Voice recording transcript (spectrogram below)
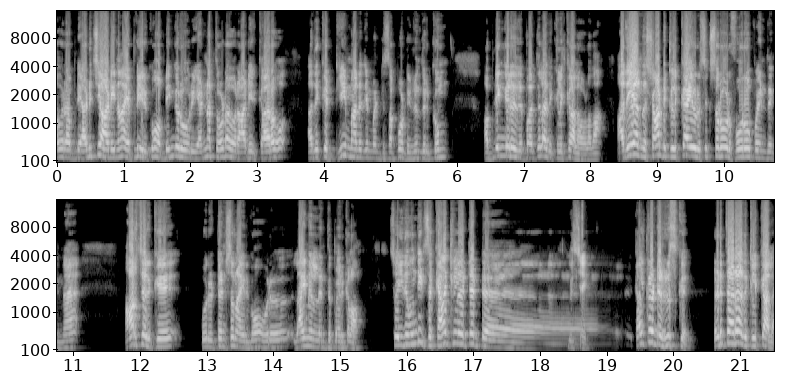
அவர் அப்படி அடிச்சு ஆடினா எப்படி இருக்கும் அப்படிங்கிற ஒரு எண்ணத்தோட அவர் ஆடி இருக்காரோ அதுக்கு டீம் மேனேஜ்மெண்ட் சப்போர்ட் இருந்திருக்கும். அப்படிங்கிறது பார்த்துல அது கிளிக் ஆகல அவ்வளவுதான். அதே அந்த ஷாட் கிளிக் ஆகி ஒரு சிக்ஸரோ ஒரு ஃபோரோ போயிருந்தீங்கன்னா ஆர்ச்சருக்கு ஒரு டென்ஷன் ஆயிருக்கும். ஒரு லைனல் லென்த் போயிருக்கலாம். ஸோ இது வந்து it's calculated Mistake. Calculated risk எடுத்தாரு அது கிளிக் ஆகல.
